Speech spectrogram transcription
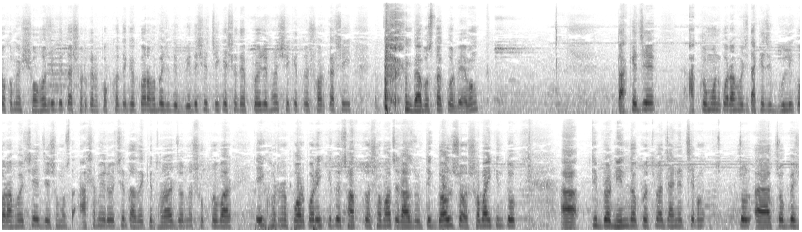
রকমের সহযোগিতা সরকারের পক্ষ থেকে করা হবে। যদি বিদেশে চিকিৎসাতে প্রয়োজন হয়, সেক্ষেত্রে সরকার সেই ব্যবস্থা করবে এবং তাকে যে আক্রমণ করা হয়েছে, তাকে যে গুলি করা হয়েছে, যে সমস্ত আসামি রয়েছে তাদেরকে ধরার জন্য শুক্রবার এই ঘটনার পরপরই কিন্তু ছাত্র সমাজ, রাজনৈতিক দল সবাই কিন্তু তীব্র নিন্দা প্রতিবাদ জানিয়েছে এবং চব্বিশ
